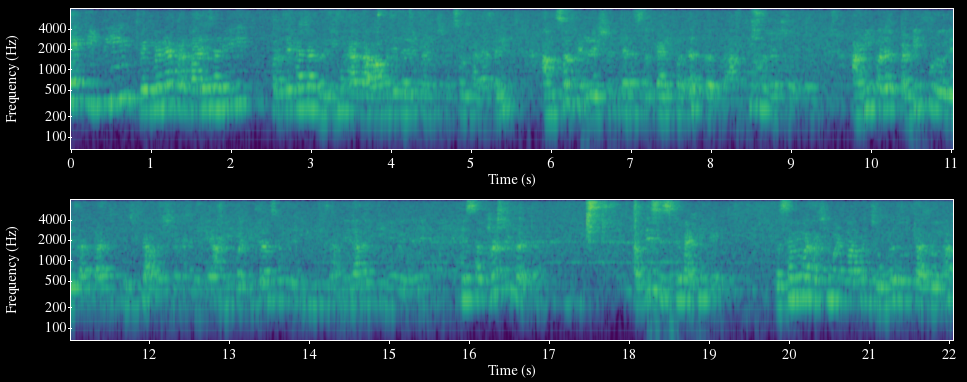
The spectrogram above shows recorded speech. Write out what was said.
हे किती वेगवेगळ्या प्रकारे जरी प्रत्येकाच्या घरी म्हणा गावामध्ये जरी गणेशोत्सव झाला तरी आमचं फेडरेशन त्यांना सरकारी मदत करतं आर्थिक मदत करतं. आणि परत पंडित पुरवले जातात जिथे जिथे आवश्यक आहे ते. आणि पंडितांचं ते हिंदी झालेलं आहे की नाही वगैरे हे सगळं ते करतात. अगदी सिस्टमॅटिक आहे. जसं मी मगाशी म्हटलं आपण जेवढं दूर जातो ना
